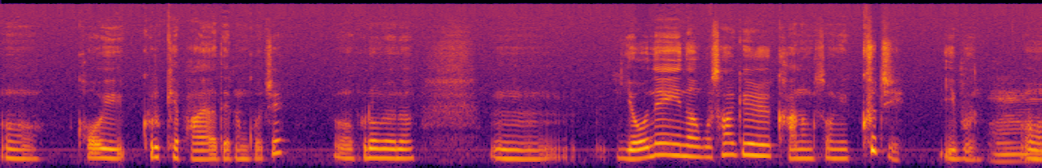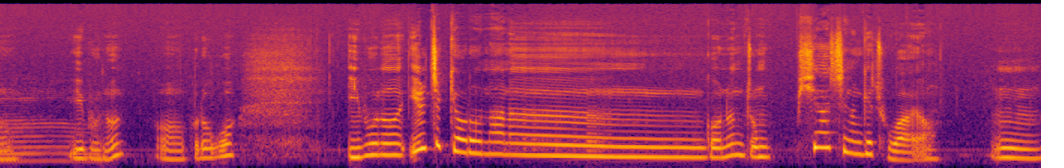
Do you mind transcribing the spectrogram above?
어, 거의 그렇게 봐야 되는 거지. 어, 그러면은, 음, 연예인하고 사귈 가능성이 크지, 이분. 음, 어, 이분은. 어, 그러고, 이분은 일찍 결혼하는 거는 좀 피하시는 게 좋아요. 음,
